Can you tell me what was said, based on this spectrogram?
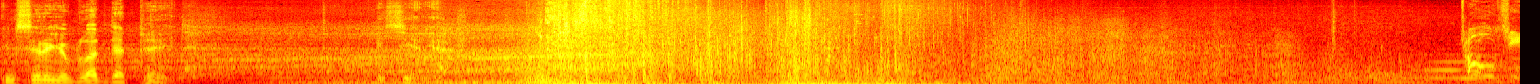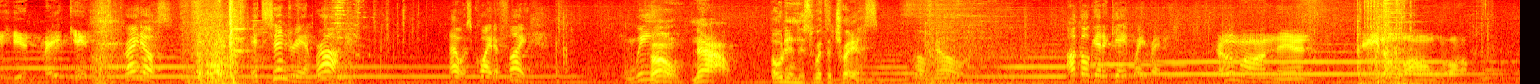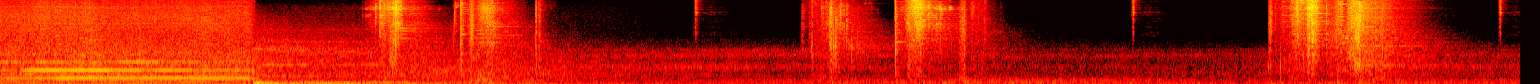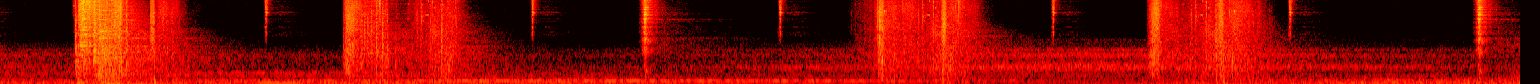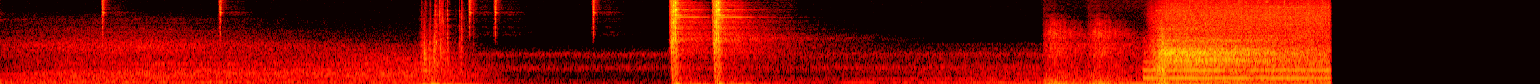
Consider your blood debt paid. Be seeing ya. Told you he'd make it. Kratos! It's Sindri and Brok. That was quite a fight. Can we... Oh, now! Odin is with Atreus. Oh, no. I'll go get a gateway ready. Come on then. Ain't a long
